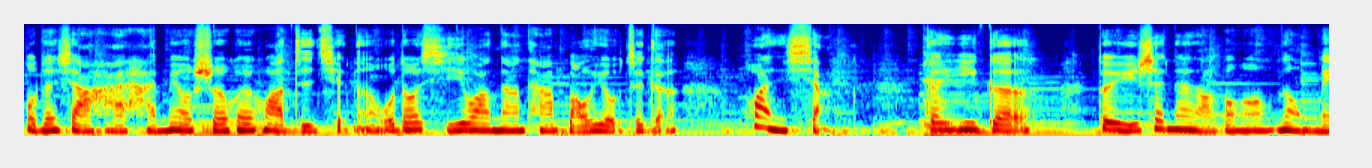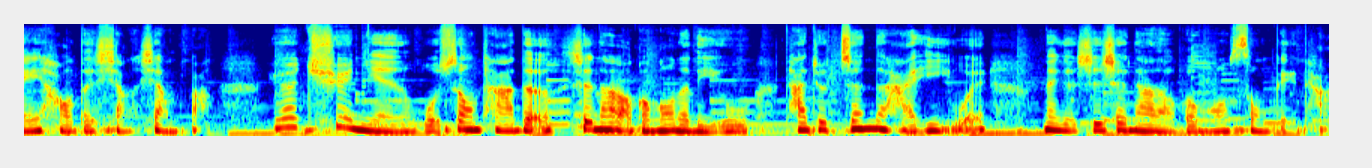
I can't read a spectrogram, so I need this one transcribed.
我的小孩还没有社会化之前呢，我都希望让他保有这个幻想跟一个对于圣诞老公公那种美好的想象吧。因为去年我送他的圣诞老公公的礼物，他就真的还以为那个是圣诞老公公送给他。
